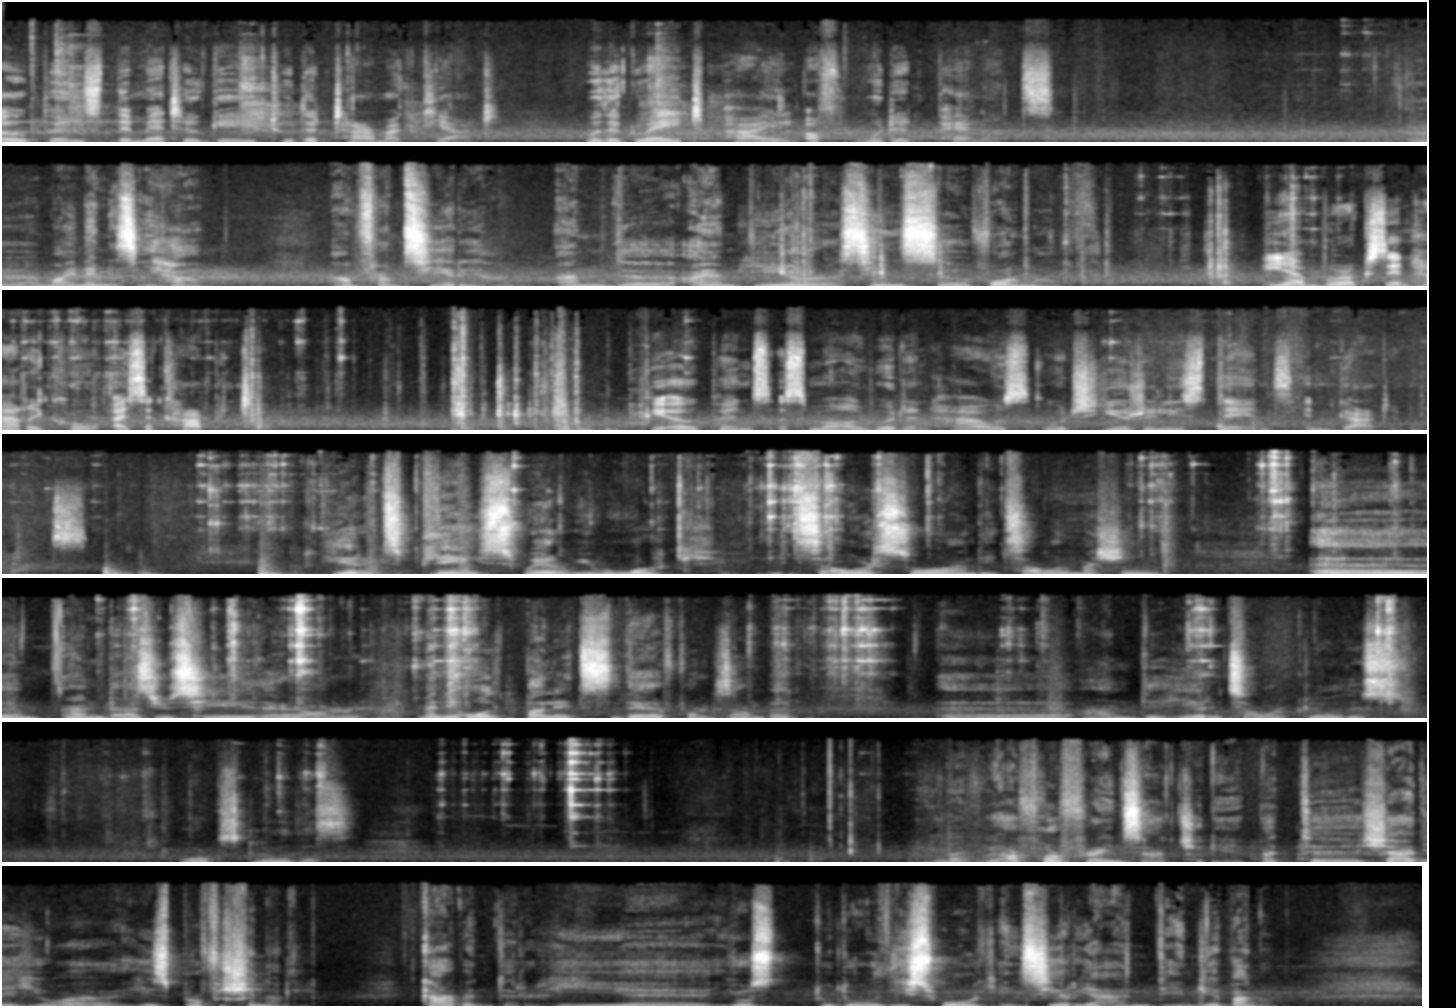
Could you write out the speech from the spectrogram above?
Opens the metal gate to the tarmac yard with a great pile of wooden pallets. Uh, my name is Ihab. I'm from Syria and uh, I am here since uh, four months. Ihab works in Hariko as a carpenter. He opens a small wooden house which usually stands in garden plots. Here it's place where we work. It's our saw and it's our machine. Uh, and as you see, there are many old pallets there, for example. Uh, and here it's our clothes, works clothes. We are four friends actually, but uh, Shadi he was he's professional carpenter. He uh, used to do this work in Syria and in Lebanon.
